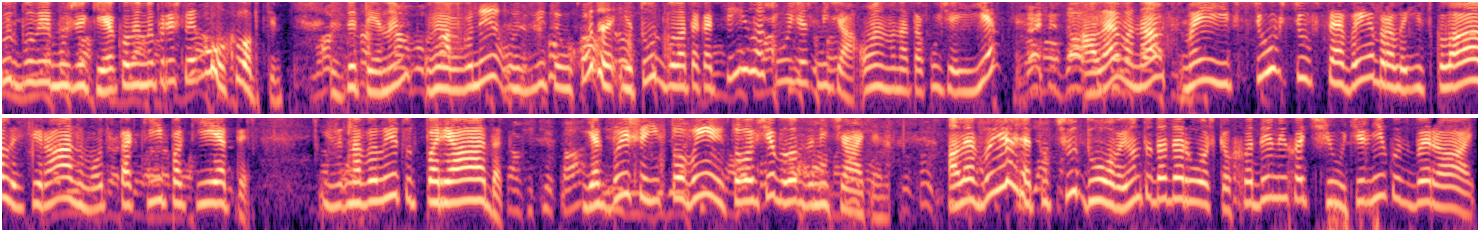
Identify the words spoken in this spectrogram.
Тут були мужики, коли ми прийшли, ну, хлопці з дитиною. Е, Вони звідси уходили, і тут була така ціла куча сміття. Он вона та куча і є, але вона ми її всю, всю все вибрали і склали всі разом, от в такі пакети. І навели тут порядок. Якби ще їх хто вивіз, то взагалі було б замечательно. Але вигляд тут чудовий. Он туди дорожка, ходи не хочу, черніку збирай.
